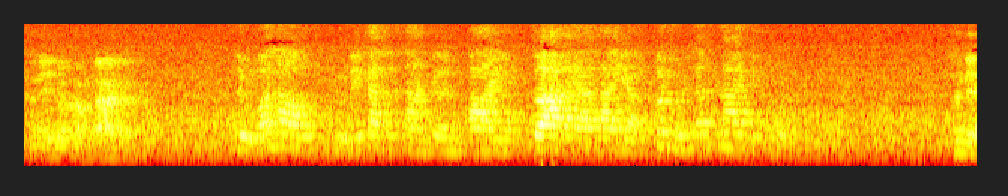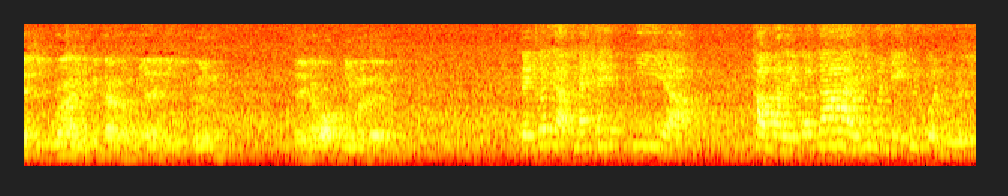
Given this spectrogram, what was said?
ถ้าเนยก็ทำได้นะหรือว่าเราอยู่ด้วยกันจนนานเกินไปเจออะไรอะไรอะก็ดูเลื่อนไล่ไปหมดถ้าเนยคิดว่าอยู่ด้วยกันแล้วมีอะไรดีขึ้นเนยก็บอกพี่มาเลยเนทก็อยากให้ให้พี่อะทำอะไรก็ได้ให้มันดีขึ้นกว่านี้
